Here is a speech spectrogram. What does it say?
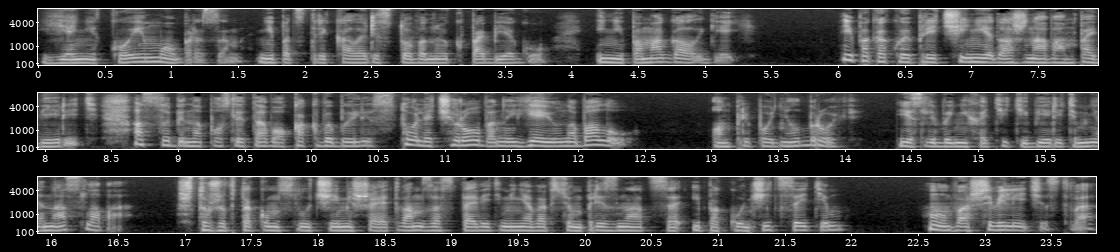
Я никоим образом не подстрекал арестованную к побегу и не помогал ей. И по какой причине я должна вам поверить, особенно после того, как вы были столь очарованы ею на балу? Он приподнял бровь. Если вы не хотите верить мне на слово, что же в таком случае мешает вам заставить меня во всем признаться и покончить с этим? О, ваше величество,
